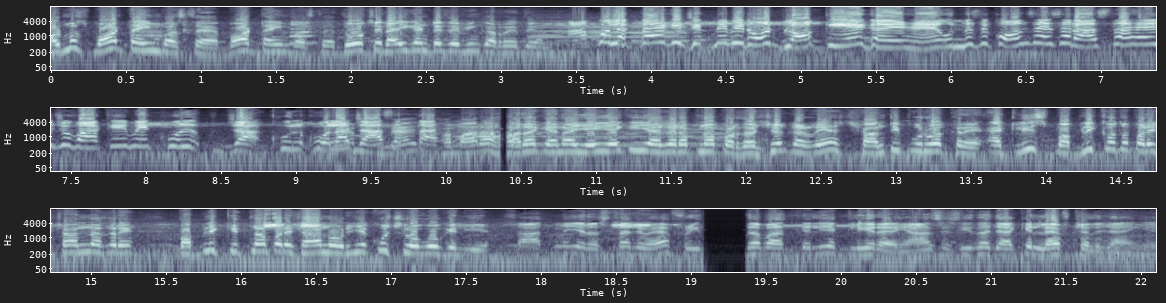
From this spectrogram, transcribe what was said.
ऑलमोस्ट बहुत टाइम बचता है बहुत टाइम बचता है। दो से ढाई घंटे सेविंग कर रहे थे हम। आपको लगता कि जितने भी रोड ब्लॉक किए गए हैं उनमें से कौन सा ऐसा रास्ता है जो वाकई में खुल जा खुल खोला जा सकता है? हमारा हमारा कहना यही है कि अगर अपना प्रदर्शन कर रहे हैं शांतिपूर्वक करें एटलीस्ट पब्लिक को तो परेशान ना करें। पब्लिक कितना परेशान हो रही है कुछ लोगों के लिए। साथ में ये रास्ता जो है फ्री फरीदाबाद के लिए क्लियर है। यहाँ से सीधा जाके लेफ़्ट चले जाएँगे।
